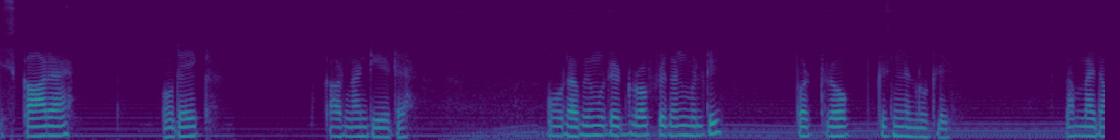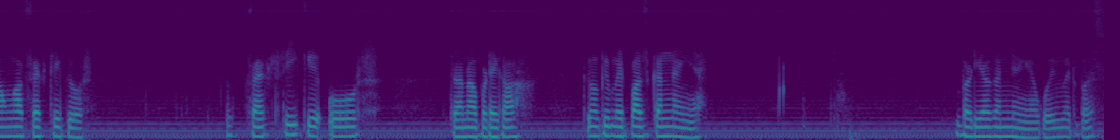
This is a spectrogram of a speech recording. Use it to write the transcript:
स्कार है और एक कार 98 है। और अभी मुझे ड्रॉप से गन मिलती पर ड्रॉप किसने लूट ली? अब मैं जाऊँगा फैक्ट्री की ओर। फैक्ट्री के ओर जाना पड़ेगा, क्योंकि मेरे पास गन नहीं है। बढ़िया गन नहीं है कोई मेरे पास।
